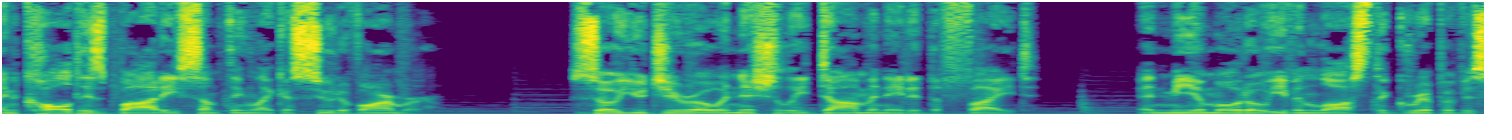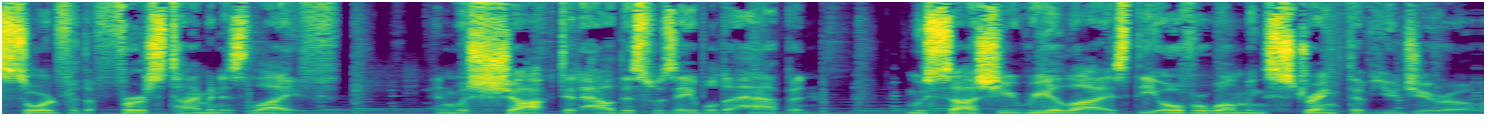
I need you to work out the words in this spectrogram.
and called his body something like a suit of armor. So Yujiro initially dominated the fight, and Miyamoto even lost the grip of his sword for the first time in his life, and was shocked at how this was able to happen. Musashi realized the overwhelming strength of Yujiro,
